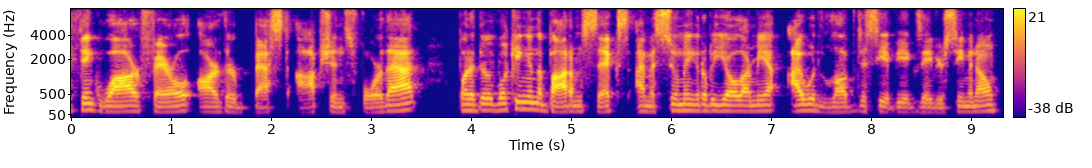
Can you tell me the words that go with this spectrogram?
think Roy or Farrell are their best options for that. But if they're looking in the bottom six, I'm assuming it'll be Joel Armia. I would love to see it be Xavier Simoneau,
